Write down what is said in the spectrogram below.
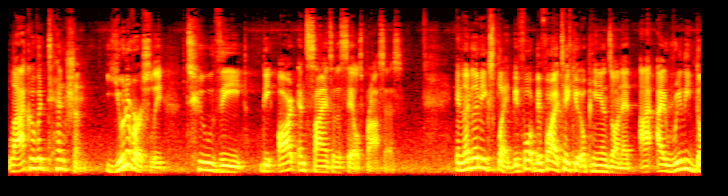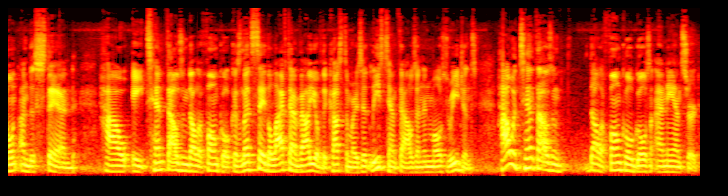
lack of attention universally to the the art and science of the sales process. And let me, let me explain before before I take your opinions on it. I, I really don't understand how a $10,000 phone call, because let's say the lifetime value of the customer is at least 10000 in most regions, how a $10,000 phone call goes unanswered.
